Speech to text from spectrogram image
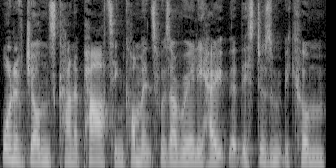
one of John's kind of parting comments was I really hope that this doesn't become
